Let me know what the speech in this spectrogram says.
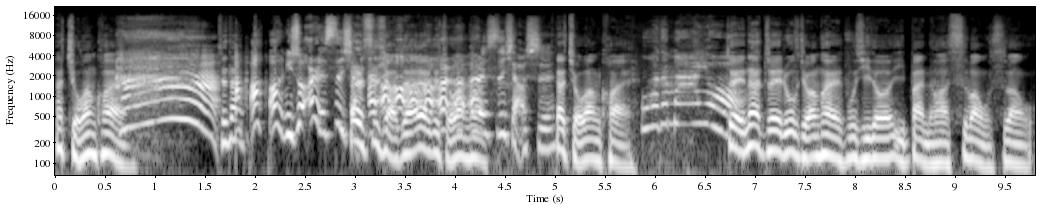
那九万块啊，真的哦哦，你说二十四小时，二十四小时要九万块，二十四小时要九万块，我的妈哟！对，那所以如果九万块夫妻都一半的话，四万五，四万五。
